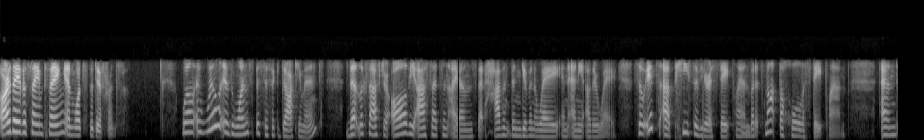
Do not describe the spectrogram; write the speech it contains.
Are they the same thing, and what's the difference? Well, a will is one specific document that looks after all the assets and items that haven't been given away in any other way. So it's a piece of your estate plan, but it's not the whole estate plan. And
